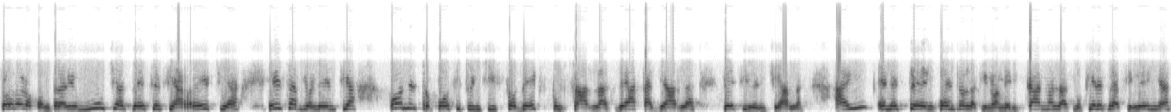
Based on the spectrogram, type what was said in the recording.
Todo lo contrario, muchas veces se arrecia esa violencia con el propósito, insisto, de expulsarlas, de acallarlas, de silenciarlas. Ahí, en este encuentro latinoamericano, las mujeres brasileñas,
